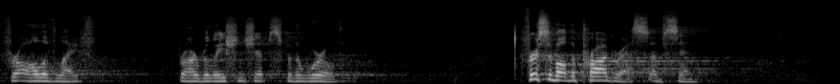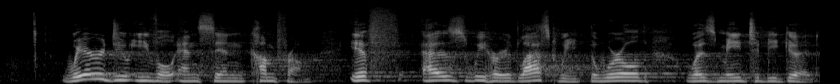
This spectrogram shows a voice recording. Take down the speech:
for all of life, for our relationships, for the world. First of all, the progress of sin. Where do evil and sin come from? If, as we heard last week, the world was made to be good,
